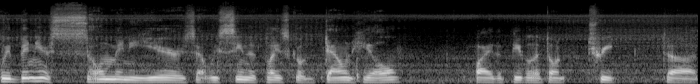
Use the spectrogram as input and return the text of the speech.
we've been here so many years that we've seen the place go downhill by the people that don't treat uh,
